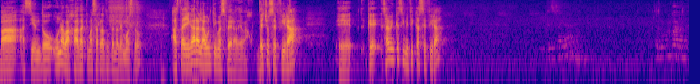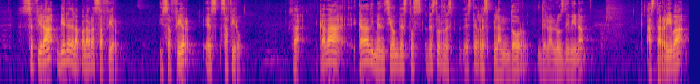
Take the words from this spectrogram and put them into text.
va haciendo una bajada, que más a rato te la demuestro, hasta llegar a la última esfera de abajo. De hecho, Sefirá, eh, ¿saben qué significa Sefirá? Sefirá viene de la palabra zafir, y zafir es zafiro. O sea, cada, cada dimensión de, estos, de, estos, de este resplandor de la luz divina, hasta arriba,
